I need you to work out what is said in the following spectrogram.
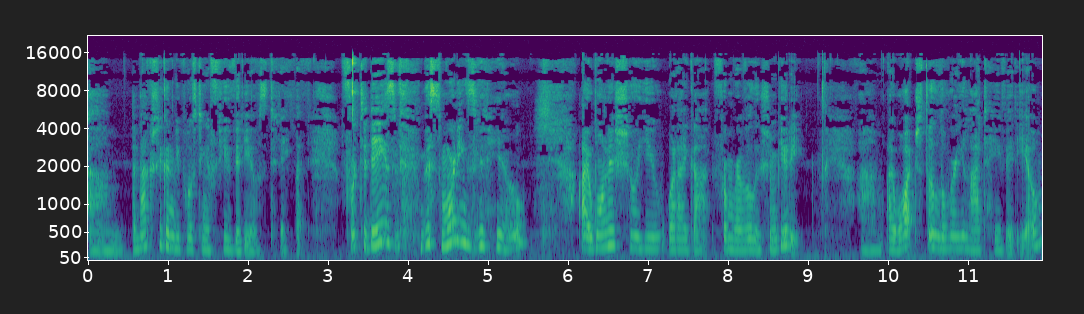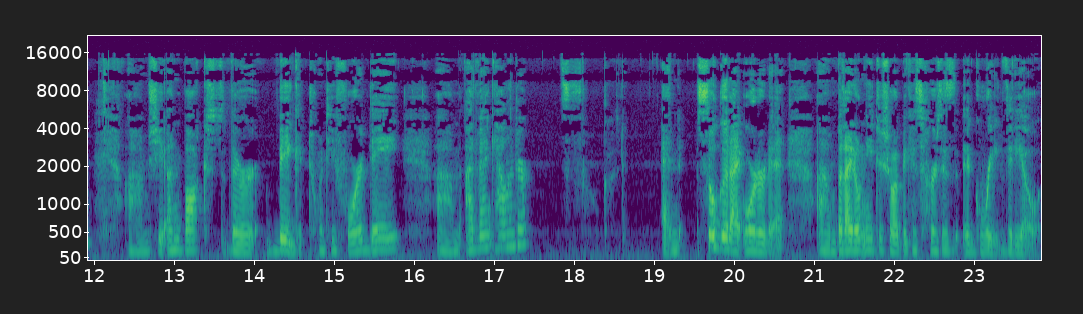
um, I'm actually going to be posting a few videos today, but for today's, this morning's video, I want to show you what I got from Revolution Beauty. Um, I watched the Lorri Latte video. Um, she unboxed their big 24 day um, advent calendar. So good. And so good I ordered it, um, but I don't need to show it because hers is a great video.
